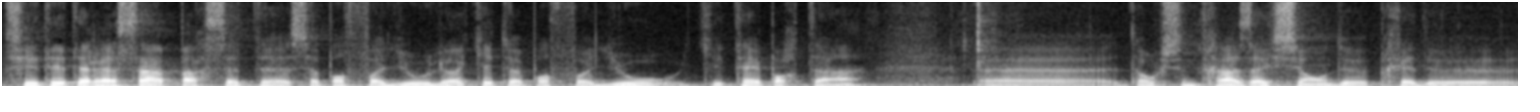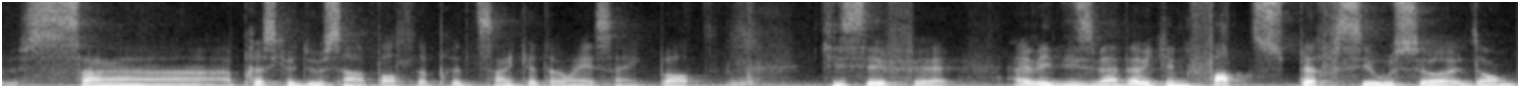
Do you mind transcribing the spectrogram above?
Ce qui est intéressant par ce portfolio-là, qui est un portfolio qui est important, euh, donc, c'est une transaction de près de 100, presque 200 portes, près de 185 portes, qui s'est fait avec des immeubles avec une forte superficie au sol. Donc,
